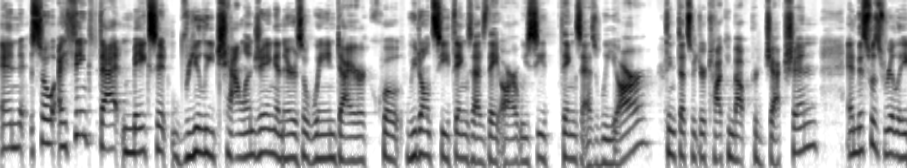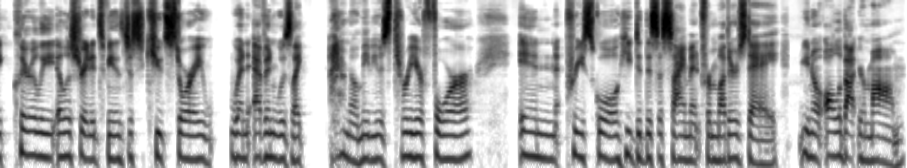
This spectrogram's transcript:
And so I think that makes it really challenging. And there's a Wayne Dyer quote, we don't see things as they are. We see things as we are. I think that's what you're talking about projection. And this was really clearly illustrated to me. It's just a cute story when Evan was like, I don't know, maybe he was three or four in preschool, he did this assignment for Mother's Day, you know, all about your mom.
